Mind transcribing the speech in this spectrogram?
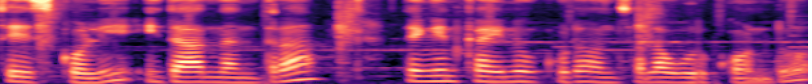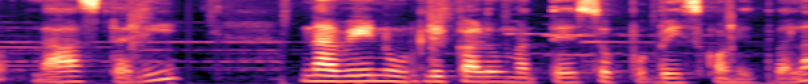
ಸೇರಿಸ್ಕೊಳ್ಳಿ ಇದಾದ ನಂತರ ತೆಂಗಿನಕಾಯಿನೂ ಕೂಡ ಒಂದು ಸಲ ಹುರ್ಕೊಂಡು ಲಾಸ್ಟಲ್ಲಿ ನಾವೇನು ಹುರುಳಿಕಾಳು ಮತ್ತು ಸೊಪ್ಪು ಬೇಯಿಸ್ಕೊಂಡಿದ್ವಲ್ಲ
